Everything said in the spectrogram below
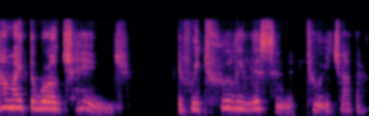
How might the world change if we truly listen to each other?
